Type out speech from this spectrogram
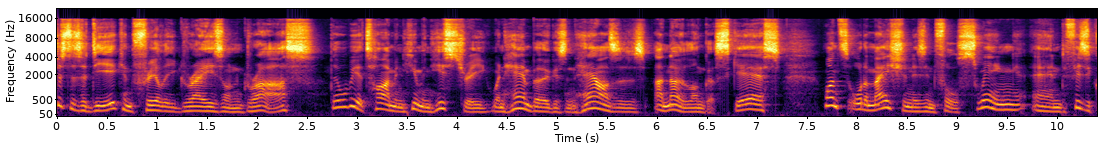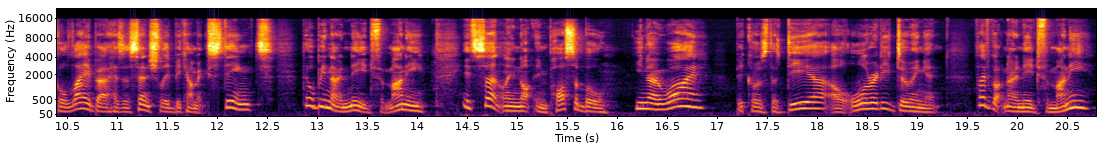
Just as a deer can freely graze on grass, there will be a time in human history when hamburgers and houses are no longer scarce. Once automation is in full swing, and physical labour has essentially become extinct, there will be no need for money. It's certainly not impossible. You know why? Because the deer are already doing it. They've got no need for money,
